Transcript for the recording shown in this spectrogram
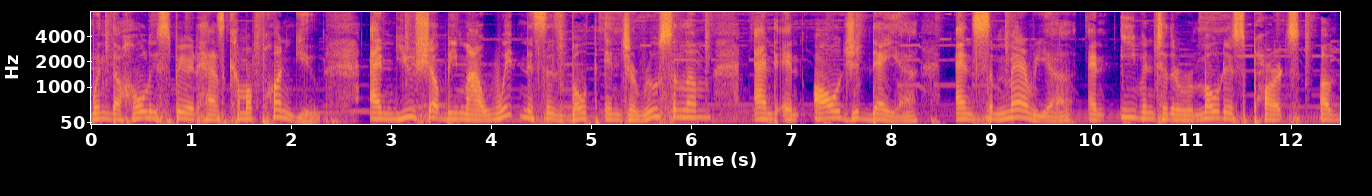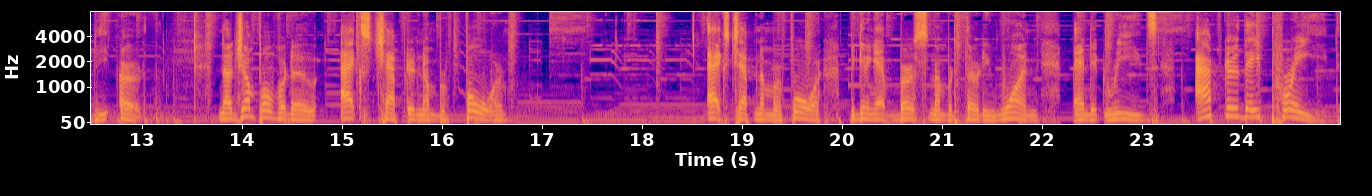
when the Holy Spirit has come upon you, and you shall be my witnesses both in Jerusalem and in all Judea and Samaria and even to the remotest parts of the earth. Now jump over to Acts chapter number 4 Acts chapter number 4, beginning at verse number 31, and it reads, After they prayed,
